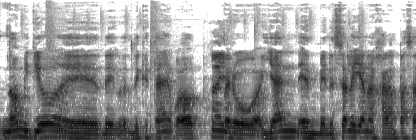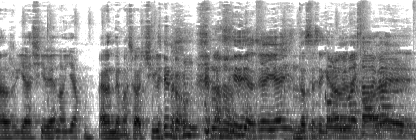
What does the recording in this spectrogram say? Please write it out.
No, mi tío de, de- de que está en Ecuador. Ah, ya. pero ya en, en Venezuela ya no dejarán pasar ya chilenos, ya pues, eran demasiado chilenos. Así de allá, ya, y entonces se quedaron en Ecuador. acá. eh,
